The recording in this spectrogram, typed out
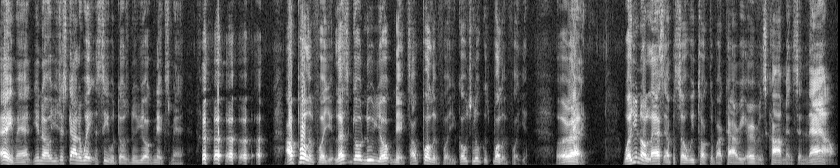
Hey, man, you know, you just got to wait and see with those New York Knicks, man. I'm pulling for you. Let's go New York Knicks. I'm pulling for you. Coach Luke is pulling for you. All right. Well, you know, last episode we talked about Kyrie Irving's comments, and now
